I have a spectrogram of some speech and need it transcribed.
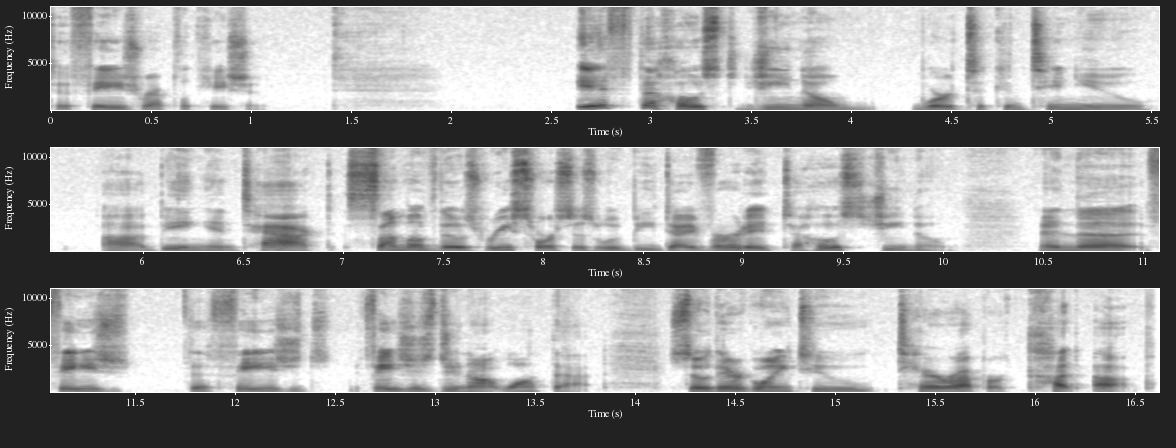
to phage replication. If the host genome were to continue uh, being intact, some of those resources would be diverted to host genome. And the phage, the phage, phages do not want that. So they're going to tear up or cut up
